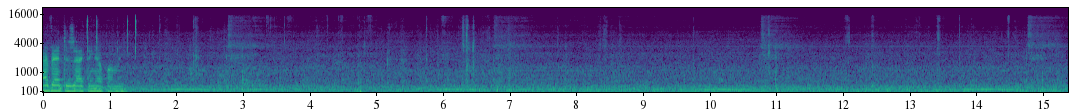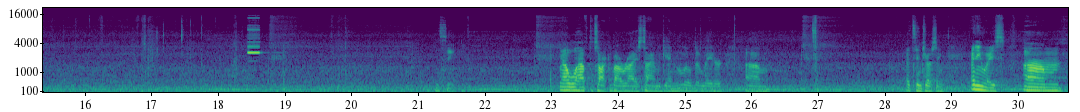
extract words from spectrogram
My vent is acting up on me. Let's see. Well, we'll have to talk about rise time again a little bit later. Um, that's interesting. Anyways, um,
